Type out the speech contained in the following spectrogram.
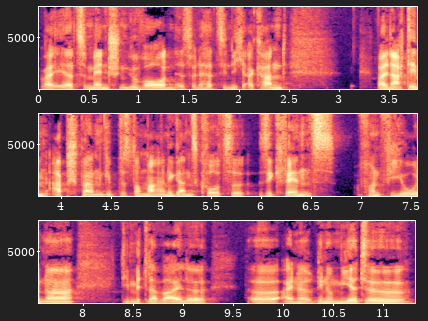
Weil er zum Menschen geworden ist und er hat sie nicht erkannt. Weil nach dem Abspann gibt es noch mal eine ganz kurze Sequenz von Fiona, die mittlerweile äh, eine renommierte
